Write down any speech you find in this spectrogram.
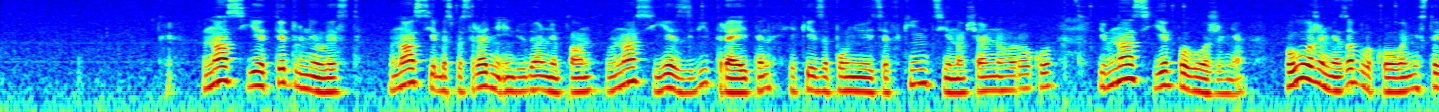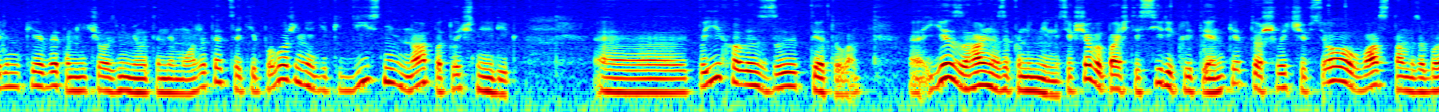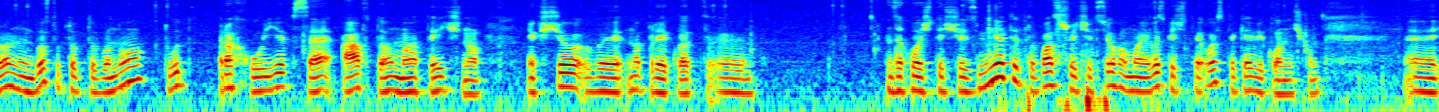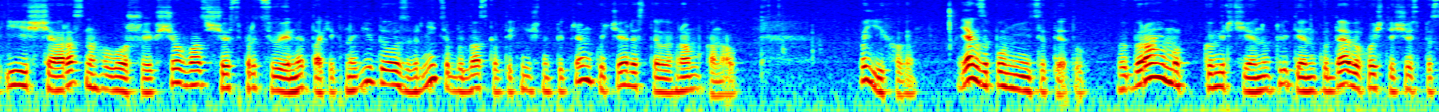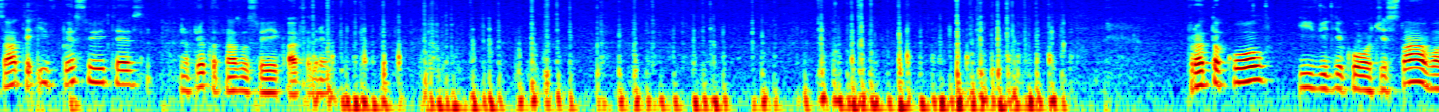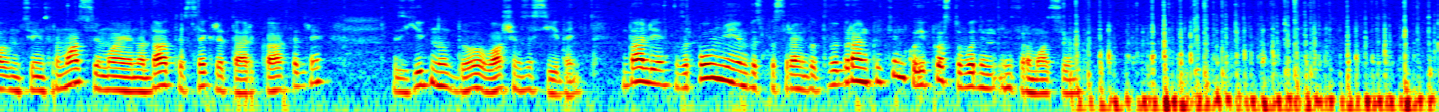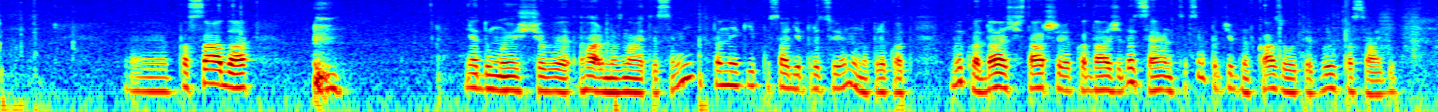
У нас є титульний лист. У нас є безпосередньо індивідуальний план, у нас є звіт рейтинг, який заповнюється в кінці навчального року, і в нас є положення. Положення заблоковані сторінки, ви там нічого змінювати не можете. Це ті положення, які дійсні на поточний рік. Е, Поїхали з титула. Е, Є загальна закономірність. Якщо ви бачите сірі клітинки, то швидше всього у вас там заборонений доступ, тобто воно тут рахує все автоматично. Якщо ви, наприклад, е, захочете щось змінити, то у вас швидше всього має вискочити ось таке віконечко. Е, І ще раз наголошую, якщо у вас щось працює не так, як на відео, зверніться, будь ласка, в технічну підтримку через телеграм-канал. Поїхали. Як заповнюється титул? Вибираємо комірчину, клітинку, де ви хочете щось писати, і вписуєте, наприклад, назву своєї кафедри. Протокол і від якого числа вам цю інформацію має надати секретар кафедри згідно до ваших засідань. Далі заповнюємо безпосередньо, тут вибираємо клітинку і просто вводимо інформацію. Е, Посада. Я думаю, що ви гарно знаєте самі, хто на якій посаді працює. Ну, наприклад, викладач, старший викладач, доцент. Це все потрібно вказувати в посаді.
